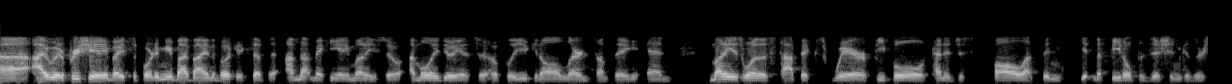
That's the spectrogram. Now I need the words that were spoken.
uh, I would appreciate anybody supporting me by buying the book, except that I'm not making any money. So I'm only doing it so hopefully you can all learn something. And money is one of those topics where people kind of just fall up and get in the fetal position because there's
